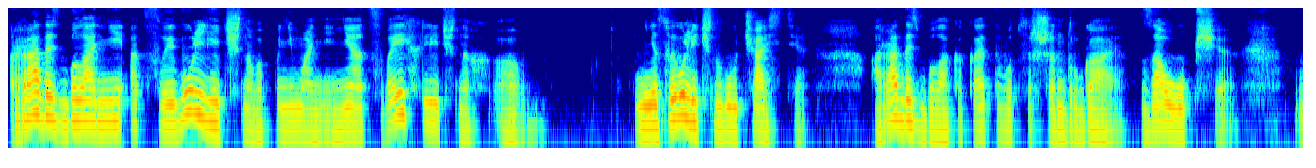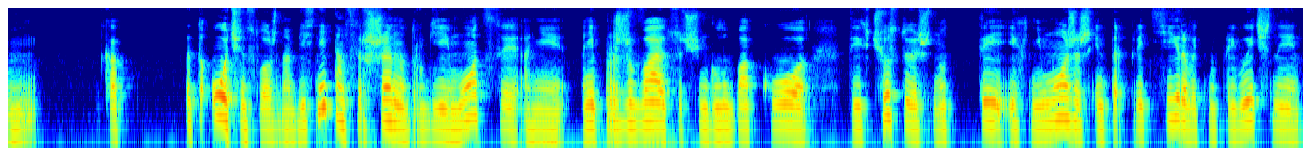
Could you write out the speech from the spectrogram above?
радость была не от своего личного понимания, не от своих личных, а, не своего личного участия, а радость была какая-то вот совершенно другая, заобщая. Как... Это очень сложно объяснить, там совершенно другие эмоции, они, они проживаются очень глубоко, ты их чувствуешь, но ты их не можешь интерпретировать на привычные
